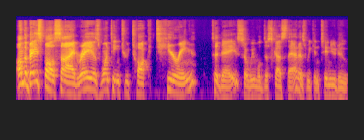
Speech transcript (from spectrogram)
On the baseball side, Ray is wanting to talk tiering today. So we will discuss that as we continue to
